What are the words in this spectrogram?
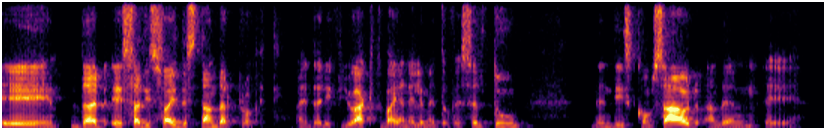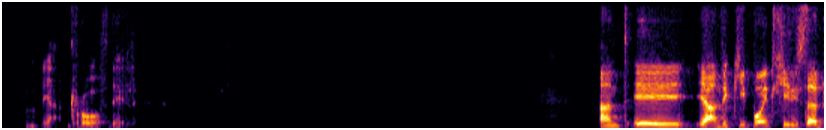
uh, that uh, satisfies the standard property, right? That if you act by an element of SL2, then this comes out and then, uh, yeah, rho of the element. And uh, yeah, and the key point here is that,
